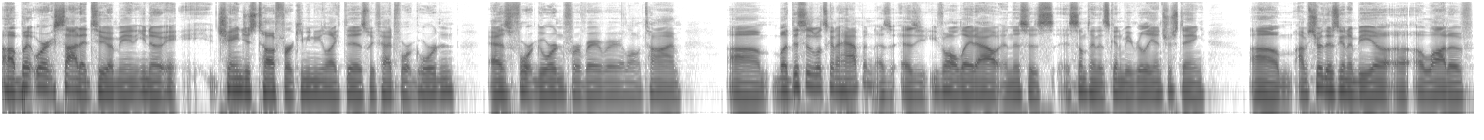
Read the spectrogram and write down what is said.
Uh, but we're excited too. I mean, you know, it, change is tough for a community like this. We've had Fort Gordon as Fort Gordon for a very very long time. Um, but this is what's going to happen, as, as you've all laid out, and this is, is something that's going to be really interesting. Um, I'm sure there's going to be a, a, a lot of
